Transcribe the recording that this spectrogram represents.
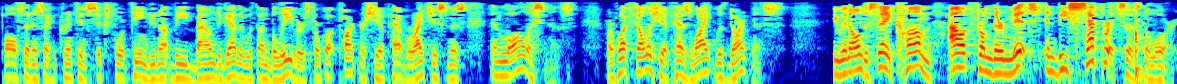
Paul said in 2 Corinthians 6:14, "Do not be bound together with unbelievers, for what partnership have righteousness and lawlessness? Or what fellowship has light with darkness?" He went on to say, "Come out from their midst and be separate," says the Lord.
